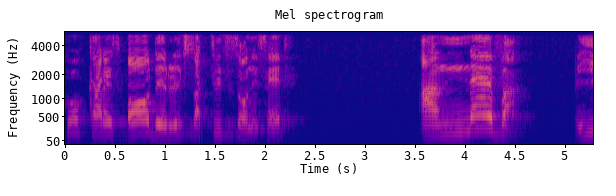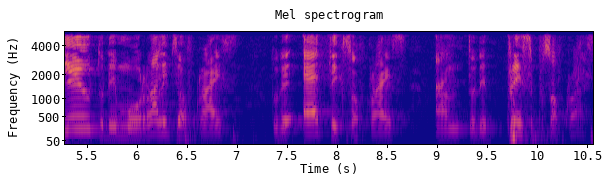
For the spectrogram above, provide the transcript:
who carries all the religious activities on his head and never yield to the morality of Christ, to the ethics of Christ, and to the principles of Christ.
